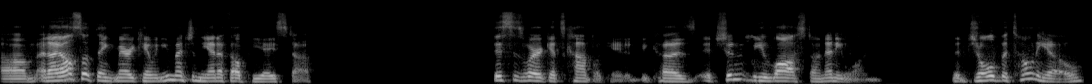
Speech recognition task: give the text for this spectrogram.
Um, and I also think, Mary Kay, when you mentioned the NFLPA stuff, this is where it gets complicated because it shouldn't be lost on anyone that Joel Bitonio,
